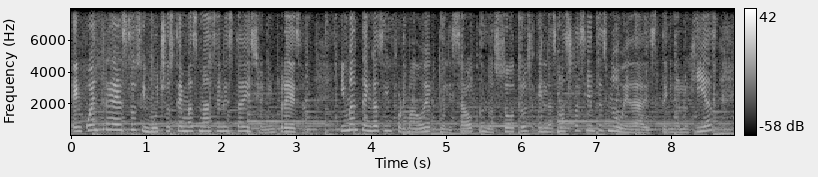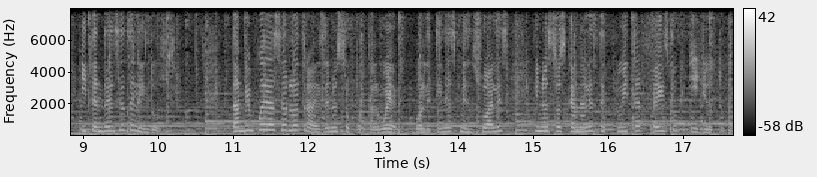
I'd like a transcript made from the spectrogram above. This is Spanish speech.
Encuentre estos y muchos temas más en esta edición impresa y manténgase informado y actualizado con nosotros en las más recientes novedades, tecnologías y tendencias de la industria. También puede hacerlo a través de nuestro portal web, boletines mensuales y nuestros canales de Twitter, Facebook y YouTube.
